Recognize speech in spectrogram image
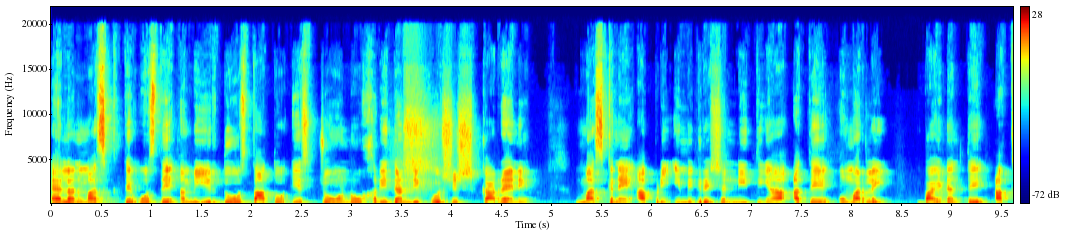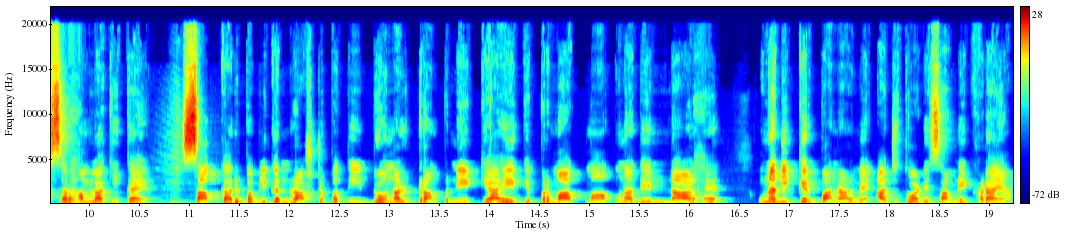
ਐਲਨ ਮਸਕ ਤੇ ਉਸ ਦੇ ਅਮੀਰ ਦੋਸਤਾਂ ਤੋਂ ਇਸ ਚੋਣ ਨੂੰ ਖਰੀਦਣ ਦੀ ਕੋਸ਼ਿਸ਼ ਕਰ ਰਹੇ ਨੇ। ਮਸਕ ਨੇ ਆਪਣੀ ਇਮੀਗ੍ਰੇਸ਼ਨ ਨੀਤੀਆਂ ਅਤੇ ਉਮਰ ਲਈ ਬਾਈਡਨ ਤੇ ਅਕਸਰ ਹਮਲਾ ਕੀਤਾ ਹੈ। ਸਾਬਕਾ ਰਿਪਬਲਿਕਨ ਰਾਸ਼ਟਰਪਤੀ ਡੋਨਲਡ ਟਰੰਪ ਨੇ ਕਿਹਾ ਹੈ ਕਿ ਪ੍ਰਮਾਤਮਾ ਉਹਨਾਂ ਦੇ ਨਾਲ ਹੈ। ਉਹਨਾਂ ਦੀ ਕਿਰਪਾ ਨਾਲ ਮੈਂ ਅੱਜ ਤੁਹਾਡੇ ਸਾਹਮਣੇ ਖੜਾ ਹਾਂ।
